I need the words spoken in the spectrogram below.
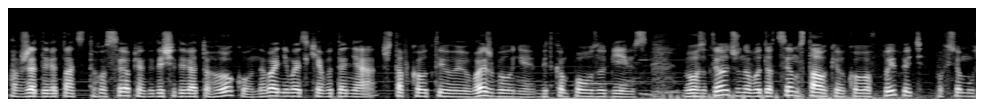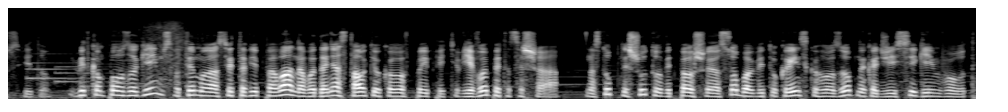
А вже 19 серпня 2009 року нове німецьке видання штаб-квартирою в Ешбурні Bitcomposer Games було затверджено видавцем Stalker Call of Pripyat по всьому світу. Bitcomposer Games отримала світові права на видання Stalker Call of Pripyat в Європі та США. Наступний шутер від першої особи від українського розробника GSC Game World,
